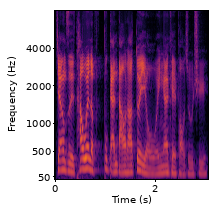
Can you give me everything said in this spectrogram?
这样子他为了不敢打到他队友，我应该可以跑出去。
